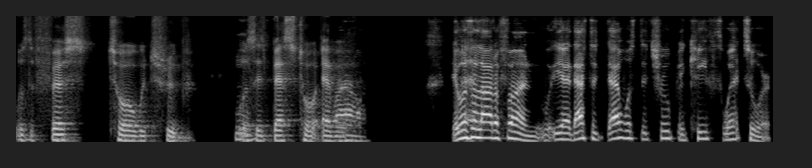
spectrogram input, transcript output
was the first tour with Troop. Was Hmm. his best tour ever. wow. It was a lot of fun. Yeah that's the that was the troop and keith sweat tour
